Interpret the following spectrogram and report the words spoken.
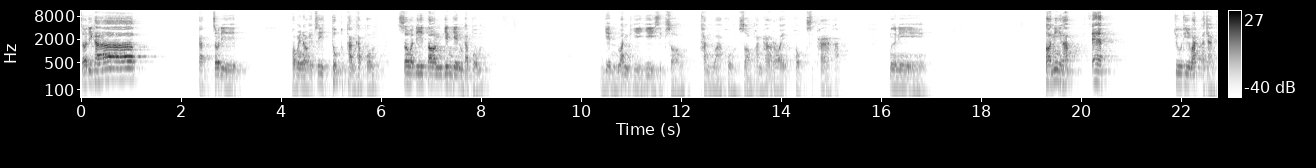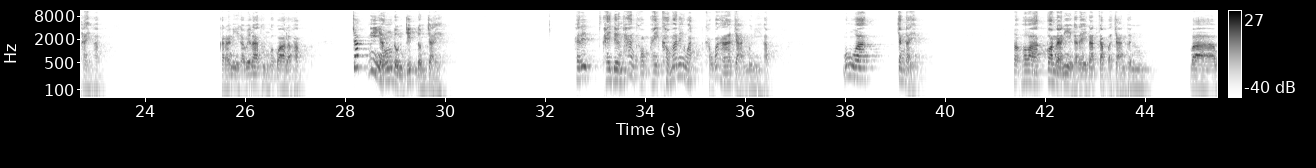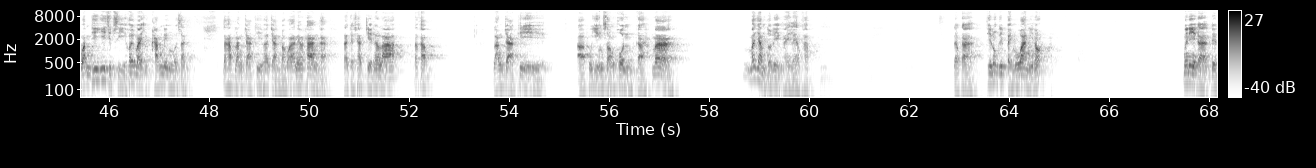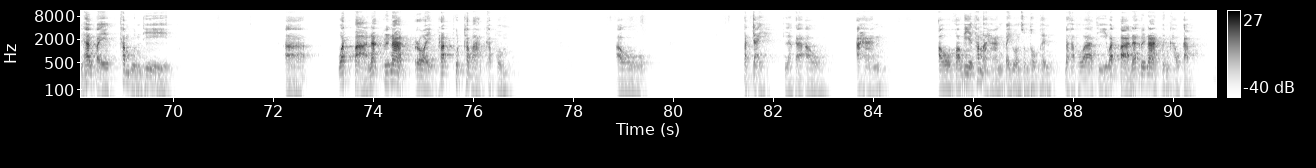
สวัสดีครับครับสวัสดีพ่อแม่น้องเอฟซีทุกทุกท่านครับผม สวัสดีตอนเย็นๆครับผม เย็นวันที่ 22ธันวาคม 2565 ครับมือนี้ตอนนี้ครับแอดจูที่วัดอาจารย์ไข่ครับขณะนี้กับเวลาทุ่มกว่าแล้วครับ จักนี่ยังดนจิตดนใจ ให้ได้ให้เดินทางเขาให้เขามาในวัด เขามาหาอาจารย์มือนี้ครับบ่ฮู้ว่าจังใดเนาะเพราะว่าก่อนหน้านี้ก็ได้นัดกับอาจารย์เพิ่นว่าวันที่ 24 ค่อยมาอีกครั้งหนึ่งว่าซั่นนะครับ หลังจากที่พระอาจารย์บอกว่าแนวทางก็น่าจะชัดเจนแล้วละนะครับ หลังจากที่ผู้หญิงสองคนก็มา มาย้ำตัวเลขให้แล้วครับ แล้วก็ที่ลงคลิปไปเมื่อวานนี้เนาะเมื่อนี้ก็เดินทางไปทำบุญที่วัดป่านฤนาถรอยพระพุทธบาทครับผม เอาปัจจัยแล้วก็เอาอาหาร เอาของที่จะทำอาหารไปร่วมสมทบเพิ่น นะครับ เพราะว่าที่วัดป่านฤนาถเพิ่นเขากรรม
